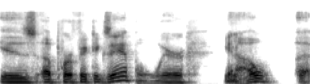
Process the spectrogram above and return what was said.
is a perfect example where you know, uh,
